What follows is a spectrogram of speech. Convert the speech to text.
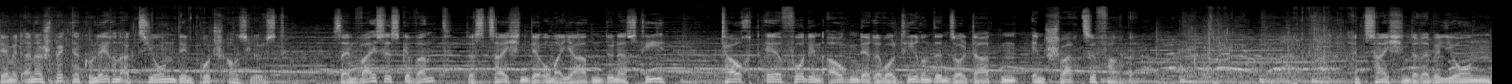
der mit einer spektakulären Aktion den Putsch auslöst. Sein weißes Gewand, das Zeichen der Umayyaden-Dynastie, taucht er vor den Augen der revoltierenden Soldaten in schwarze Farbe. Ein Zeichen der Rebellion,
